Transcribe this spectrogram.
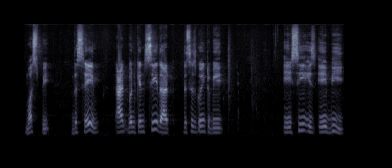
must be the same and one can see that this is going to be AC is AB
